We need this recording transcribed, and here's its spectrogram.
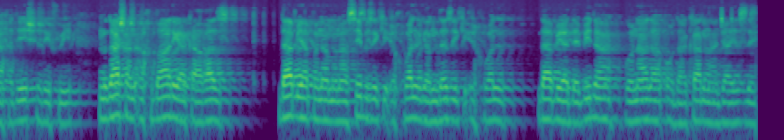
یا حدیث شریف وي نو دا شان اخبار یا کاغذ دا بیا په نامناسب ځي کې اښول، ګنده ځي کې اښول دا بې ادبي ده، ګناه ده او دا کار ناجایز دی.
